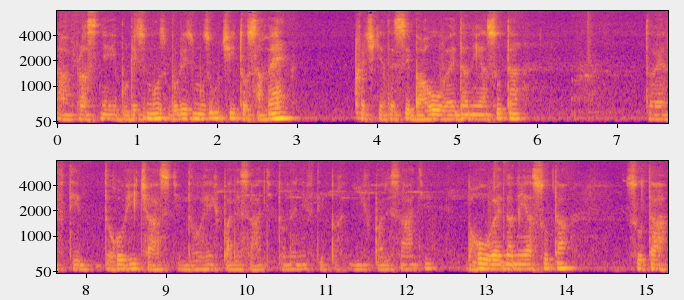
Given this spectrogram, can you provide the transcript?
a vlastně i buddhismus. Buddhismus učí to samé. Přečtěte si Bahu Vedania Sutta. To je v té druhé části, druhých 50. To není v té prvních 50. Bahu Vedania Sutta. Sutta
